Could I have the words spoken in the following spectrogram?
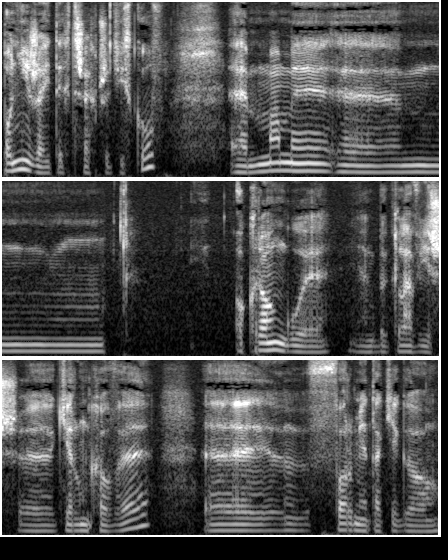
Poniżej tych trzech przycisków mamy okrągły jakby klawisz kierunkowy w formie takiego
